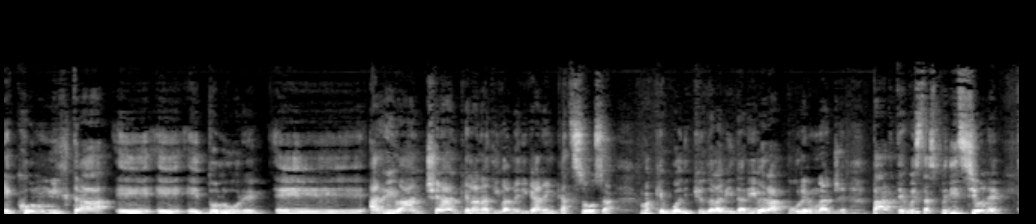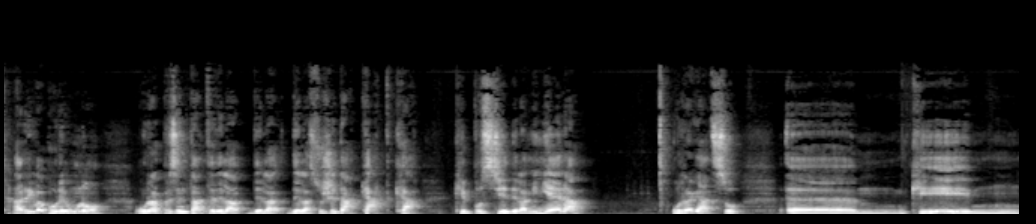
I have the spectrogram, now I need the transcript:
e con umiltà e, e, e dolore. E arriva, c'è anche la nativa americana incazzosa, ma che vuoi di più della vita? Arriverà pure una. parte questa spedizione, arriva pure uno, un rappresentante della, della, della società Katka che possiede la miniera, un ragazzo ehm, che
